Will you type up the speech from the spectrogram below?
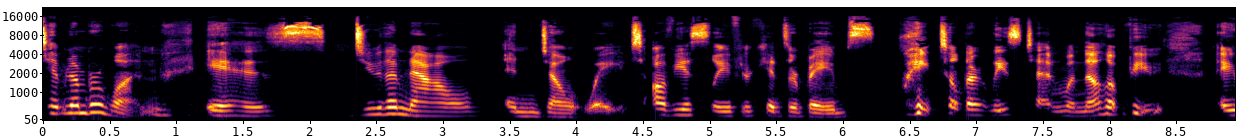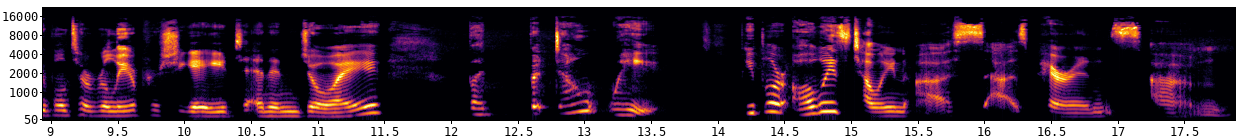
Tip number one is do them now and don't wait. Obviously, if your kids are babes, wait till they're at least 10 when they'll be able to really appreciate and enjoy. But but don't wait. People are always telling us as parents um,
